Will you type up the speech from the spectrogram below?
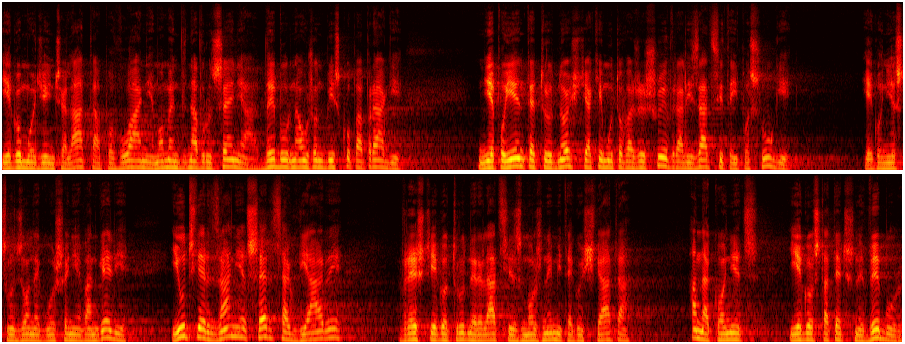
jego młodzieńcze lata, powołanie, moment nawrócenia, wybór na urząd biskupa Pragi, niepojęte trudności, jakie mu towarzyszyły w realizacji tej posługi, jego niestrudzone głoszenie Ewangelii i utwierdzanie w sercach wiary, wreszcie jego trudne relacje z możnymi tego świata, a na koniec jego ostateczny wybór,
